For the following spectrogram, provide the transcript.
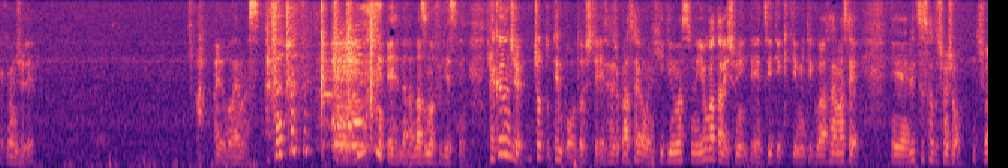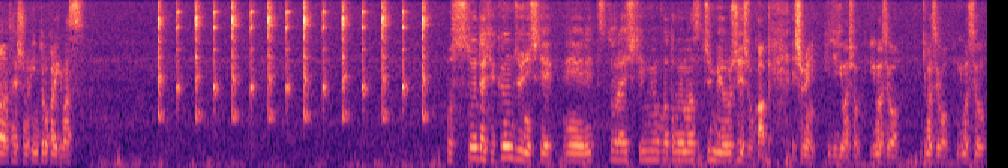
?140 で。あ、ありがとうございます。えーなんか謎の振りですね。140、ちょっとテンポを落として、最初から最後まで弾いてみますので、よかったら一緒についてきてみてくださいませ。えーレッツスタートしましょう。一番最初のイントロからいきます。よしそれでは140にして、えーレッツトライしてみようかと思います。準備よろしいでしょうか？一緒に弾いていきましょう。いきますよ。いきますよ。いきますよ。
